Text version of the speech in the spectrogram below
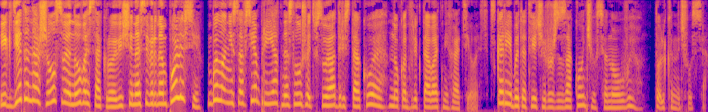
«И где ты нашел свое новое сокровище на Северном полюсе?» Было не совсем приятно слушать в свой адрес такое, но конфликтовать не хотелось. Скорее бы этот вечер уже закончился, но, увы, только начался.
